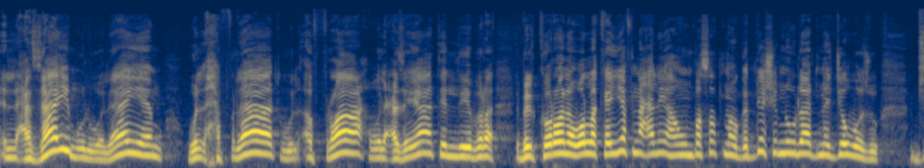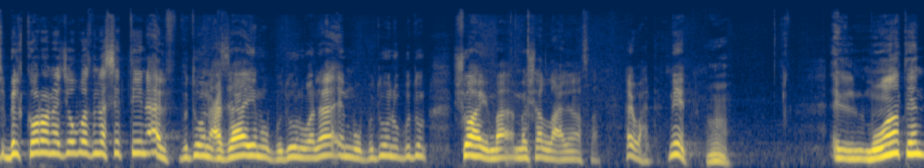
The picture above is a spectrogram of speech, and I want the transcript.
العزايم والولايم والحفلات والأفراح والعزيات اللي بالكورونا والله كيفنا عليها وانبسطنا وقديش من أولادنا تجوزوا. بالكورونا جوزنا ستين ألف بدون عزايم وبدون ولائم وبدون وبدون. شو هاي؟ ما, ما شاء الله علينا صار هاي واحدة. اثنين. المواطن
